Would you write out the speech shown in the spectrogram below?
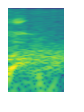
Huh?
